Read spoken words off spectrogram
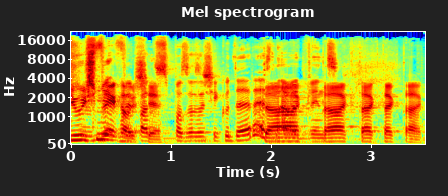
i uśmiechał się. spoza zasięgu DRS Tak, nawet, więc tak, tak, tak, tak.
